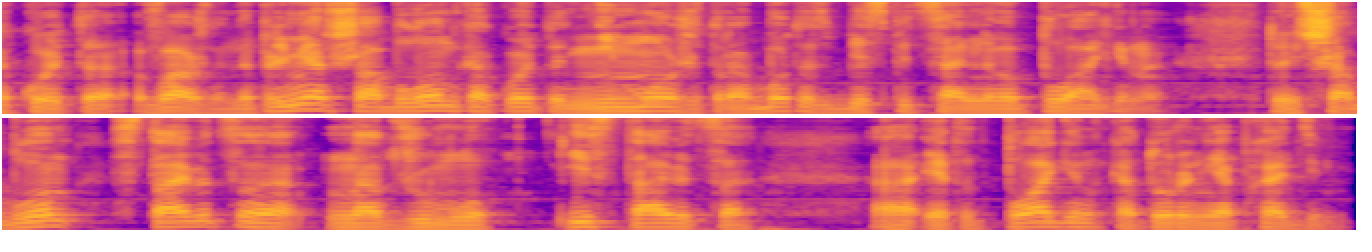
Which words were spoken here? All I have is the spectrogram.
какой-то важный. Например, шаблон какой-то не может работать без специального плагина. То есть шаблон ставится на Joomla и ставится а, этот плагин, который необходим.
